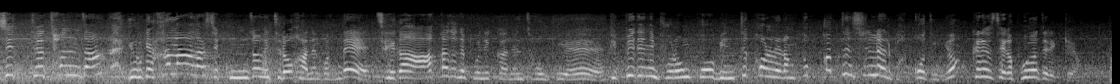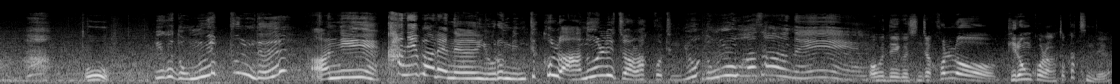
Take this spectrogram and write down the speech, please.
시트, 천장 요렇게 하나하나씩 공정이 들어가는 건데 제가 아까 전에 보니까는 저기에 비피디님 브론코 민트 컬러랑 똑같은 실내를 봤거든요. 그래서 제가 보여드릴게요. 오. 이거 너무 예쁜데? 아니 카니발에는 이런 민트 컬러 안 어울릴 줄 알았거든요. 너무 화사하네. 어, 근데 이거 진짜 컬러 비롱코랑 똑같은데요?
